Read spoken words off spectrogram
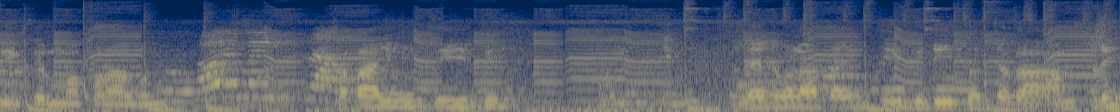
Sticker mga kurago no? Saka yung TV. Dahil wala tayong TV dito, tsaka ampli.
